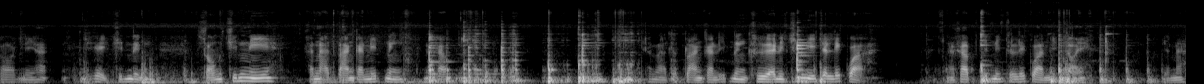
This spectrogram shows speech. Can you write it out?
ก็นี่ฮะนี่ก็อีกชิ้นหนึ่ง สองชิ้นนี้ขนาดต่างกันนิดนึงนะครับ ขนาดจะต่างกันนิดนึงคือ อันนี้ชิ้นนี้จะเล็กกว่านะครับ ชิ้นนี้จะเล็กกว่านิดหน่อย เดี๋ยวนะ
